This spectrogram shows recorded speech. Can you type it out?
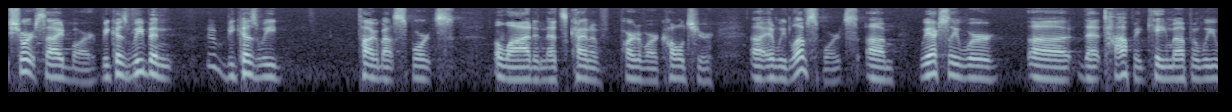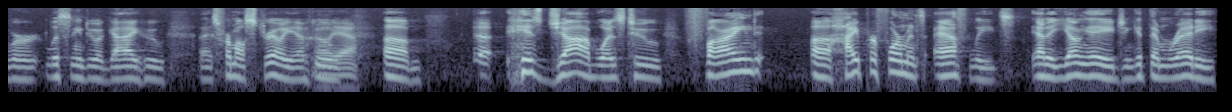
short sidebar because we've been because we talk about sports a lot, and that's kind of part of our culture. Uh, and we love sports. Um, we actually were, uh, that topic came up, and we were listening to a guy who uh, from Australia who Oh, yeah. um, uh, his job was to find uh, high performance athletes at a young age and get them ready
